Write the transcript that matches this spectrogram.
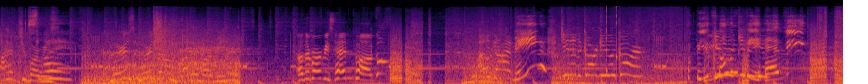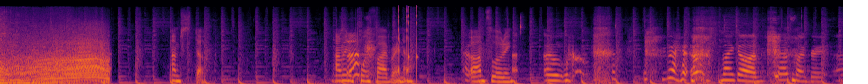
I have two Barbies. Slay. Where's where's um other Barbie? Other Barbie's head popped. Oh god. Me? Get in the car, get in the car. Are you calling me heavy? I'm stuck. I'm in a five right now. Oh. I'm floating. Uh, oh. oh my god. That's not great. Um.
